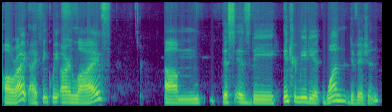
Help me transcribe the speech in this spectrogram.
All right, I think we are live. Um, this is the intermediate one division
